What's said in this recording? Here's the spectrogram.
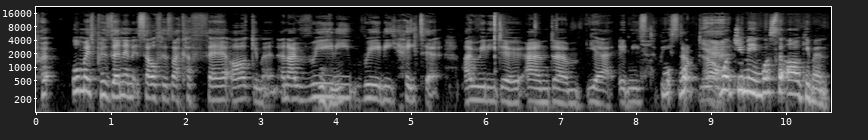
pre- almost presenting itself as like a fair argument and i really really hate it i really do and um yeah it needs to be stopped what, what do you mean? What's the argument?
